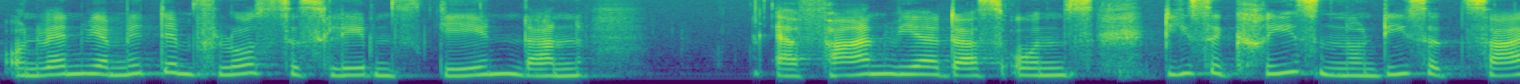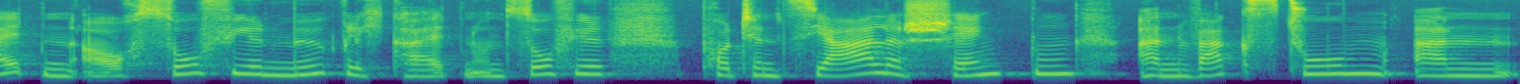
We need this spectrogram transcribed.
Und wenn wir mit dem Fluss des Lebens gehen, dann erfahren wir, dass uns diese Krisen und diese Zeiten auch so viel Möglichkeiten und so viel Potenziale schenken an Wachstum, an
